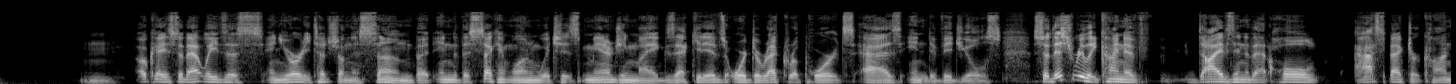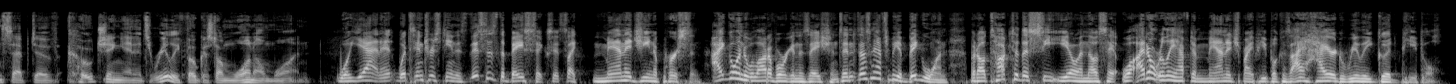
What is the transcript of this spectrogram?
Hmm. Okay, so that leads us, and you already touched on this some, but into the second one, which is managing my executives or direct reports as individuals. So this really kind of dives into that whole aspect or concept of coaching, and it's really focused on one on one. Well, yeah. And it, what's interesting is this is the basics. It's like managing a person. I go into a lot of organizations and it doesn't have to be a big one, but I'll talk to the CEO and they'll say, well, I don't really have to manage my people because I hired really good people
